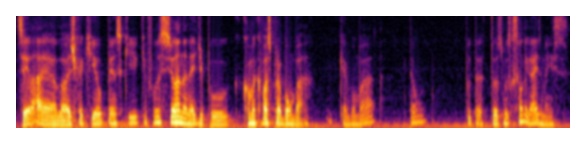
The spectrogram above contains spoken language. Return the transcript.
Sei lá, é a lógica que eu penso que, que funciona, né? Tipo, como é que eu faço pra bombar? Quero bombar, então. Puta, todas as músicas são legais, mas.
